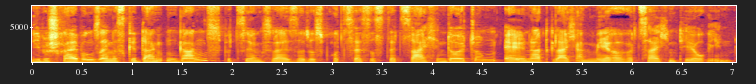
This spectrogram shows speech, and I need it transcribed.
Die Beschreibung seines Gedankengangs bzw. des Prozesses der Zeichendeutung erinnert gleich an mehrere Zeichentheorien.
